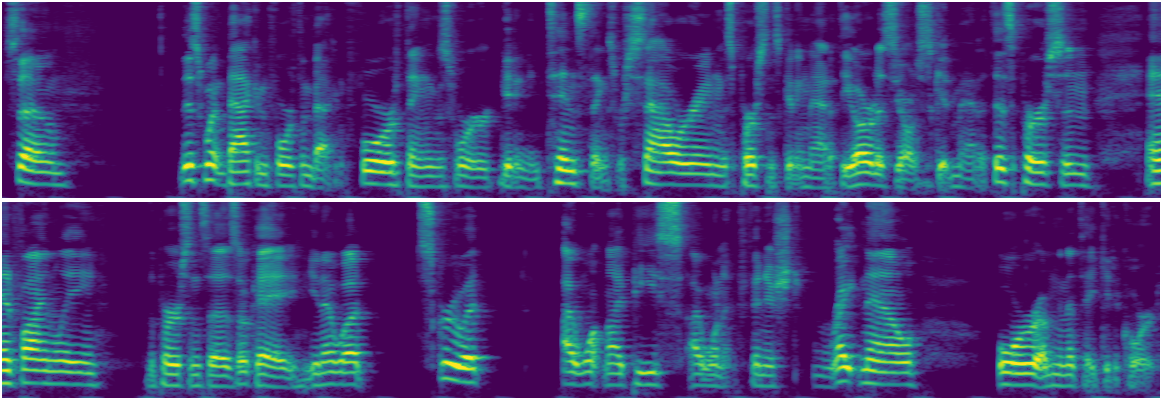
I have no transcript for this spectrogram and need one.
So this went back and forth and back and forth. Things were getting intense. Things were souring. This person's getting mad at the artist. The artist is getting mad at this person. And finally, the person says, okay, you know what? Screw it. I want my piece. I want it finished right now, or I'm going to take you to court.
